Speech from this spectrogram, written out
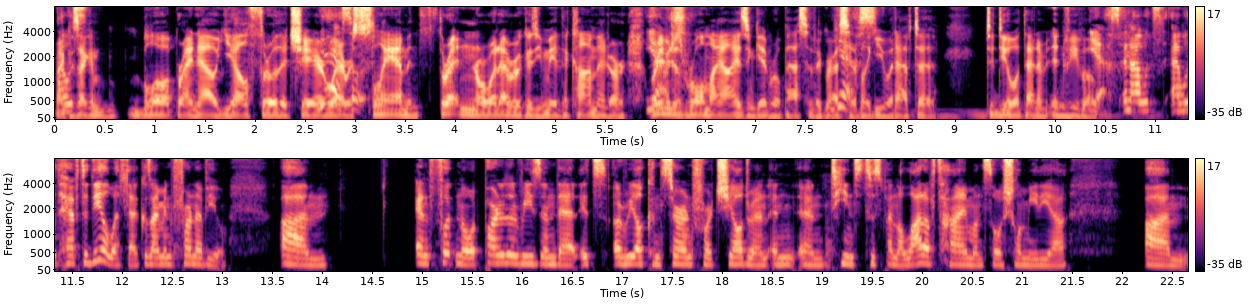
Right, because I, I, can blow up right now, yell, throw the chair, yeah, whatever, so, slam and threaten or whatever because you made the comment, or yes. or even just roll my eyes and get real passive aggressive. Yes. Like you would have to to deal with that in, in vivo. Yes, and I would I would have to deal with that because I'm in front of you. Um, and footnote, part of the reason that it's a real concern for children and, and teens to spend a lot of time on social media um,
